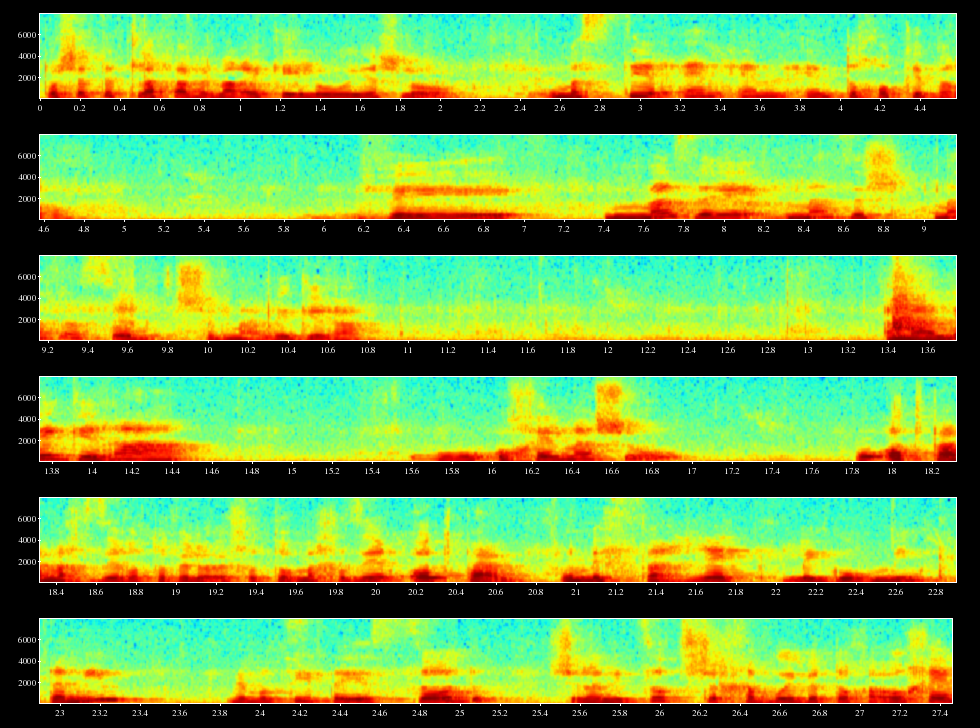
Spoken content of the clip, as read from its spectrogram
פושט את טלפיו ומראה כאילו יש לו... הוא מסתיר, אין, אין, אין תוכו כברו. ומה זה, מה זה, מה זה הסוד של מעלה גרה? המעלה גרה, הוא אוכל משהו, הוא עוד פעם מחזיר אותו ולא אוהב אותו, מחזיר עוד פעם. הוא מפרק לגורמים קטנים ומוציא את היסוד של הניצוץ שחבוי בתוך האוכל,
